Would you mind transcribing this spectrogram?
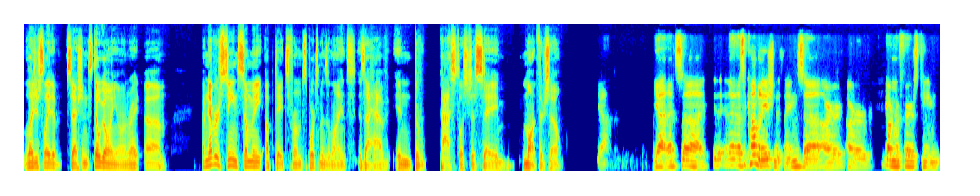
legislative session still going on, right? Um, I've never seen so many updates from Sportsmen's Alliance as I have in the past, let's just say, month or so. yeah. Yeah that's uh that's a combination of things. Uh our our government affairs team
